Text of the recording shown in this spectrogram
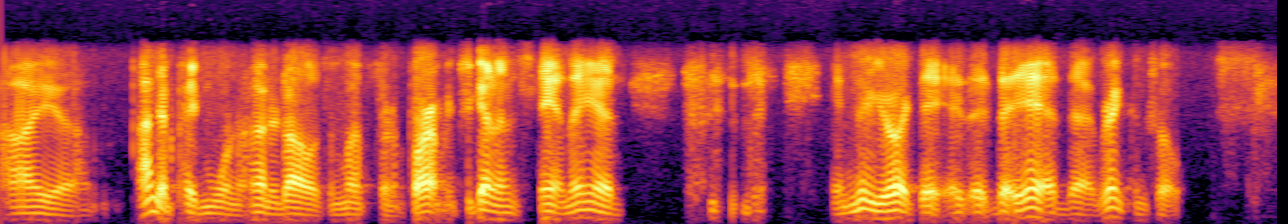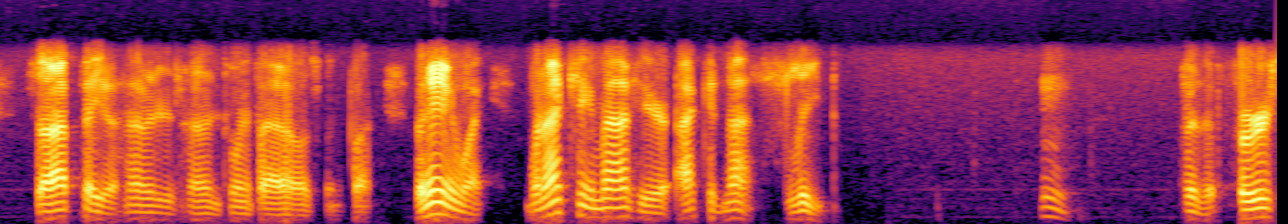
I uh, I never paid more than a hundred dollars a month for an apartment. You got to understand, they had in New York they they had uh, rent control, so I paid a hundred, hundred twenty-five dollars for an apartment. But anyway, when I came out here, I could not sleep mm. for the first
